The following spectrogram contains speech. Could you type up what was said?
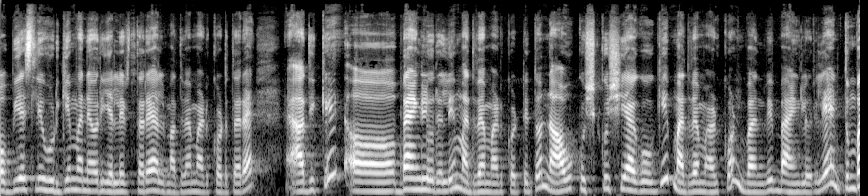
ಆಬ್ವಿಯಸ್ಲಿ ಹುಡುಗಿ ಮನೆಯವ್ರು ಎಲ್ಲಿರ್ತಾರೆ ಅಲ್ಲಿ ಮದುವೆ ಮಾಡಿಕೊಡ್ತಾರೆ. ಅದಕ್ಕೆ ಬ್ಯಾಂಗ್ಳೂರಲ್ಲಿ ಮದುವೆ ಮಾಡಿಕೊಟ್ಟಿತ್ತು ನಾವು ಖುಷಿ ಖುಷಿಯಾಗಿ ಹೋಗಿ ಮದುವೆ ಮಾಡ್ಕೊಂಡು ಬಂದ್ವಿ ಬ್ಯಾಂಗ್ಳೂರಲ್ಲಿ ಆ್ಯಂಡ್ ತುಂಬ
